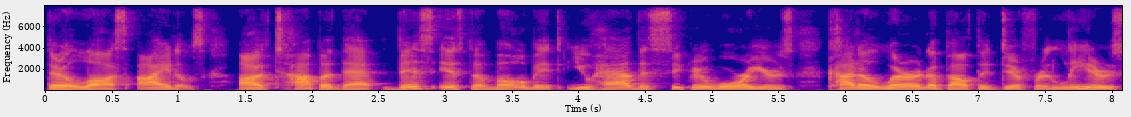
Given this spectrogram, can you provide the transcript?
their lost items. On top of that, this is the moment you have the Secret Warriors kind of learn about the different leaders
